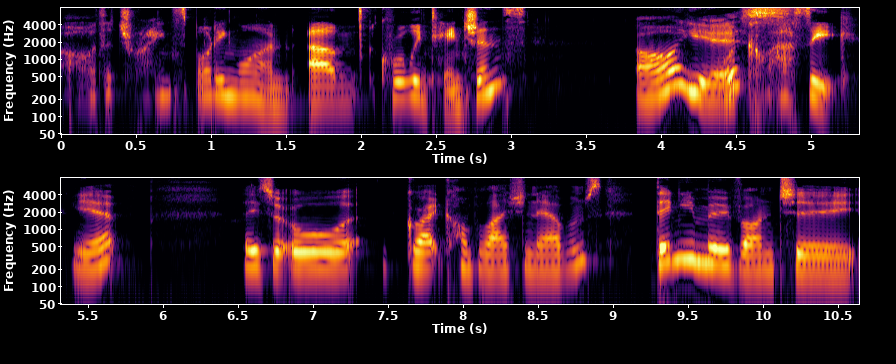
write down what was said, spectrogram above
Oh, the Trainspotting one. Um, Cruel Intentions. Oh What yes, classic. Yep. These are all great compilation albums. Then you move on to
